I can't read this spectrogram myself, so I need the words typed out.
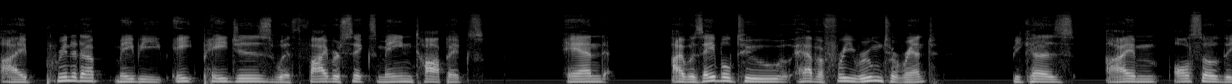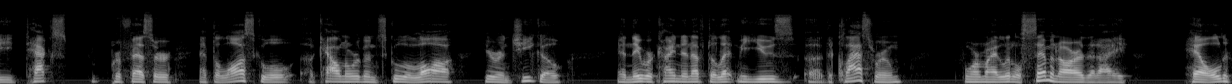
I printed up maybe eight pages with five or six main topics. And I was able to have a free room to rent because I'm also the tax professor at the law school, Cal Northern School of Law here in Chico. And they were kind enough to let me use uh, the classroom for my little seminar that I held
